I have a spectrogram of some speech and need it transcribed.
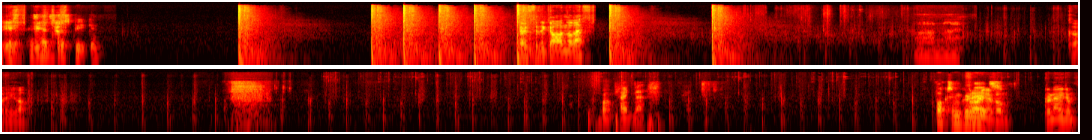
peeking. he's- His he's head's just- just peeking. Go for the guy on the left. Oh no. Got it, you got. Well played, Neff. Fuck some Three of them. Grenade them.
